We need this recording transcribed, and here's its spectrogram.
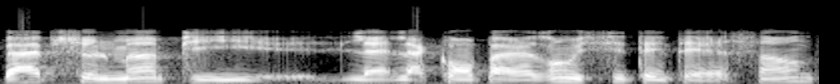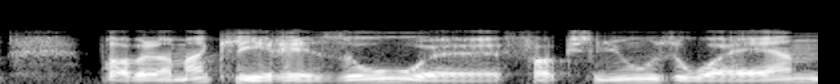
Ben absolument. Puis la, comparaison ici est intéressante. Probablement que les réseaux euh, Fox News, OAN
